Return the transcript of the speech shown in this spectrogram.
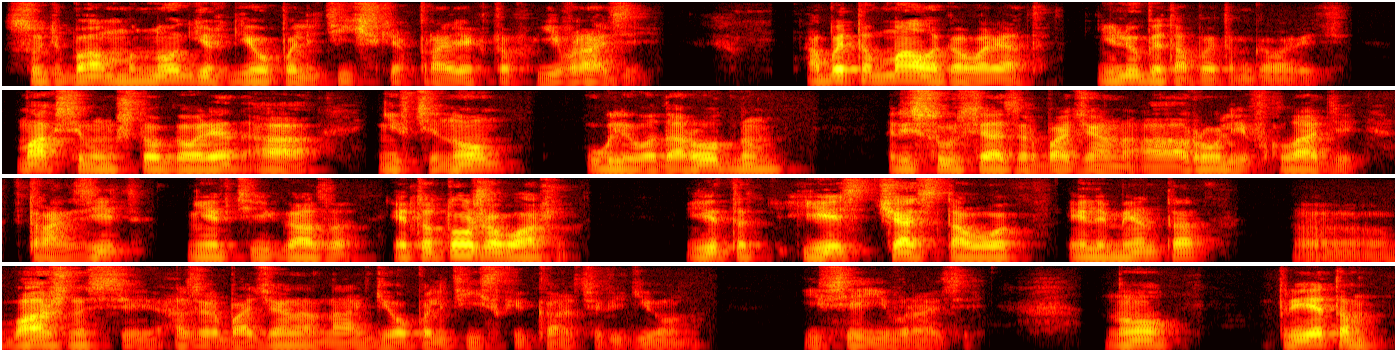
судьба многих геополитических проектов Евразии. Об этом мало говорят, не любят об этом говорить. Максимум, что говорят о нефтяном, углеводородном ресурсе Азербайджана, о роли и вкладе в транзит нефти и газа. Это тоже важно. И это есть часть того элемента, важности Азербайджана на геополитической карте региона и всей Евразии. Но при этом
